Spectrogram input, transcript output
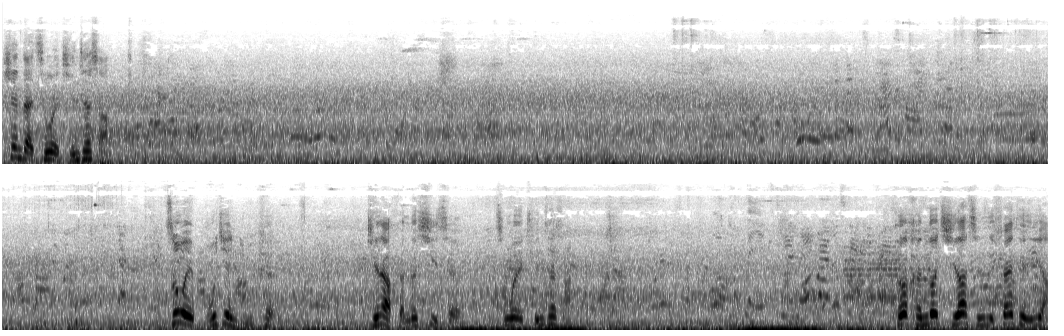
现在成为停车场。周围不见旅客，停了很多汽车，成为停车场，和很多其他城市衰退一样，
